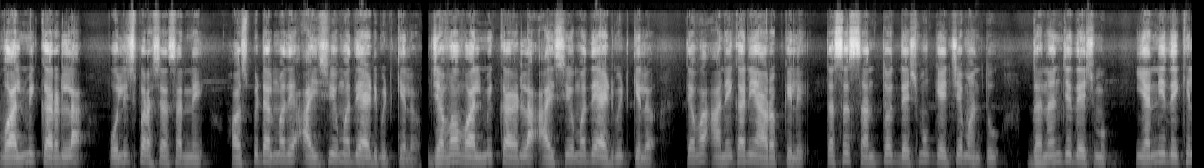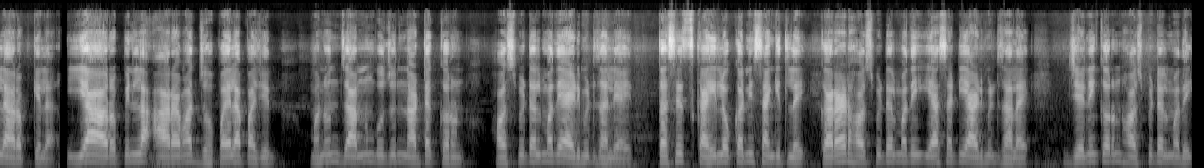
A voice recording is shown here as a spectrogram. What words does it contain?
वाल्मिक कराडला पोलीस प्रशासनाने हॉस्पिटलमध्ये आय सी यूमध्ये ॲडमिट केलं. जेव्हा वाल्मिक कराडला आय सी यूमध्ये ॲडमिट केलं तेव्हा अनेकांनी आरोप केले. तसंच संतोष देशमुख यांचे मंतू धनंजय देशमुख यांनी देखील आरोप केला. या आरोपींना आरामात झोपायला पाहिजे म्हणून जाणून बुजून नाटक करून हॉस्पिटलमध्ये ॲडमिट झाले आहेत. तसेच काही लोकांनी सांगितलंय कराड हॉस्पिटलमध्ये यासाठी ॲडमिट झालाय जेणेकरून हॉस्पिटलमध्ये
